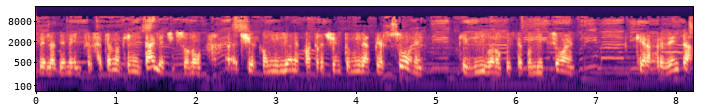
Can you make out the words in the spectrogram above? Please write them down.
della demenza. Sappiamo che in Italia ci sono eh, circa 1.400.000 persone che vivono questa condizione che rappresenta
